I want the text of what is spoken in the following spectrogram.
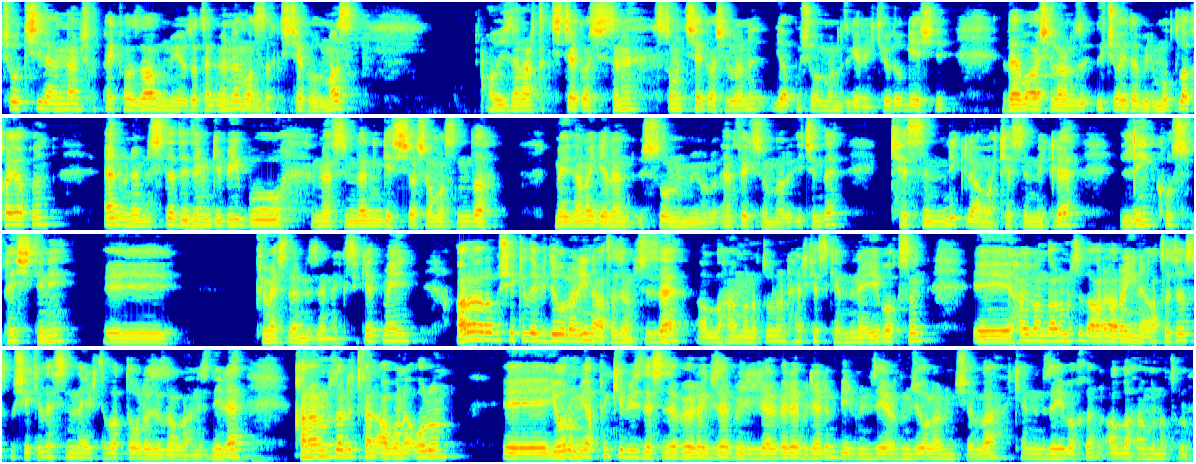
çoğu kişi de önlem çok pek fazla almıyor. Zaten önlem alsak çiçek olmaz. O yüzden artık çiçek aşısını, son çiçek aşılarını yapmış olmanız gerekiyordu. Geçti. Veba aşılarınızı 3 ayda bir mutlaka yapın. En önemlisi de dediğim gibi bu mevsimlerin geçiş aşamasında meydana gelen üst solunum yolu enfeksiyonları içinde kesinlikle ama kesinlikle Linkospestin'i eee kümeslerinizden eksik etmeyin. Ara ara bu şekilde videoları yine atacağım size. Allah'a emanet olun. Herkes kendine iyi baksın. Eee, hayvanlarımızı da ara ara yine atacağız. Bu şekilde sizinle irtibatta olacağız Allah'ın izniyle. Kanalımıza lütfen abone olun. Eee, yorum yapın ki biz de size böyle güzel bilgiler verebilelim. Birbirimize yardımcı olalım inşallah. Kendinize iyi bakın. Allah'a emanet olun.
